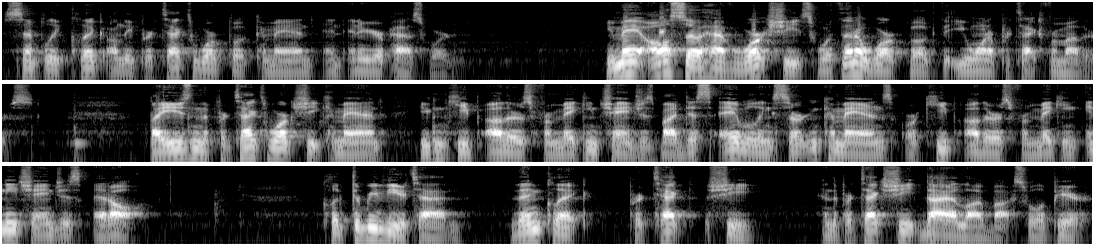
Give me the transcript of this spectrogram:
simply click on the Protect Workbook command and enter your password. You may also have worksheets within a workbook that you want to protect from others. By using the Protect Worksheet command, you can keep others from making changes by disabling certain commands or keep others from making any changes at all. Click the Review tab, then click Protect Sheet, and the Protect Sheet dialog box will appear.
